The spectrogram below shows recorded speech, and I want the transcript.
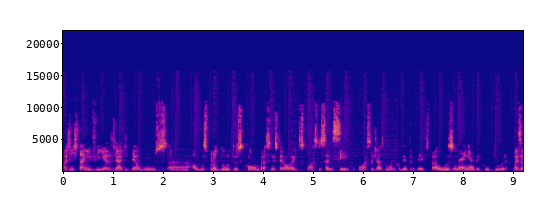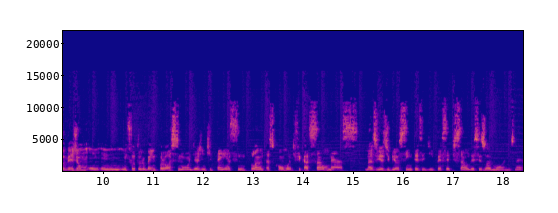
a gente está em vias já de ter alguns, uh, alguns produtos com bracinoesteroides, com ácido salicílico, com ácido jasmônico dentro deles para uso né, em agricultura. Mas eu vejo um, um, um, futuro bem próximo onde a gente tem assim plantas com modificação nas, nas vias de biossíntese, de percepção desses hormônios, né?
